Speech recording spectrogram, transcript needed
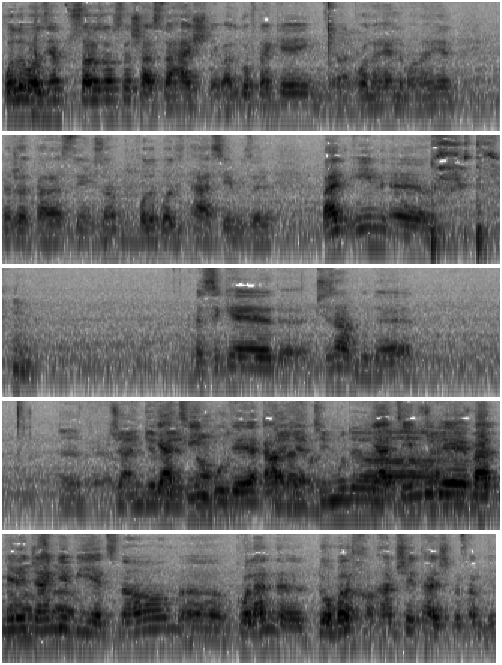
خود بازی هم تو سال 1968 بعد گفتن که این آره. کلا المانای نجات پرستی این چیزا هم تو خود بازی تاثیر می‌ذاره بعد این مثل که چیز هم بوده جنگ یتیم ویتنام بوده بود. قبل یتیم. بوده. یتیم بوده بعد میره جنگ. ویتنام کلا دنبال خ... همیشه تش مثلا این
